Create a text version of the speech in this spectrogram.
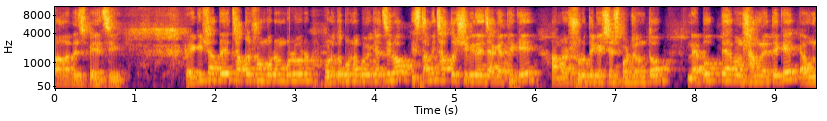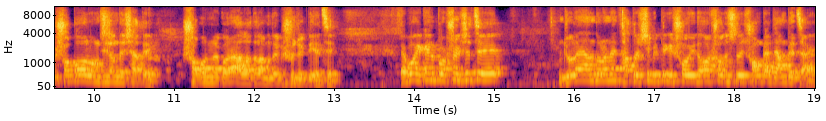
বাংলাদেশ পেয়েছি। একই সাথে ছাত্র সংগঠনগুলোর গুরুত্বপূর্ণ ভূমিকা ছিল ইসলামী ছাত্র শিবিরের জায়গা থেকে আমরা শুরু থেকে শেষ পর্যন্ত নেপথ্যে এবং সামনে থেকে এবং সকল অংশীজনদের সাথে সমন্বয় করা আল্লাহ তালা আমাদেরকে সুযোগ দিয়েছে। এবং এখানে প্রশ্ন এসেছে, জুলাই আন্দোলনে ছাত্র শিবির থেকে শহীদ হওয়া সদস্যদের সংখ্যা জানতে চায়।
